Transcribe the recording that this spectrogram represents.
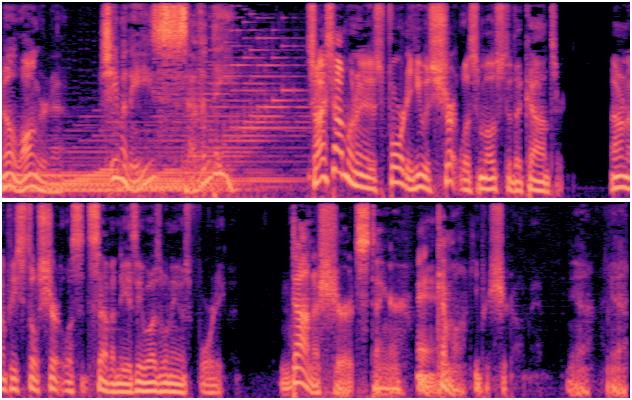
No, longer now. when he's 70? So I saw him when he was 40. He was shirtless most of the concert. I don't know if he's still shirtless at 70 as he was when he was 40. Don a shirt, Stinger. Come on. Keep your shirt on. Yeah, yeah,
